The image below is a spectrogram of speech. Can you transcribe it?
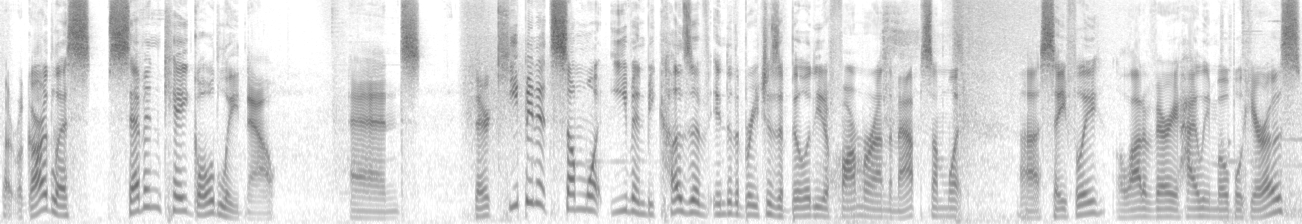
But regardless, 7k gold lead now. And they're keeping it somewhat even because of Into the Breach's ability to farm around the map somewhat uh, safely. A lot of very highly mobile heroes.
